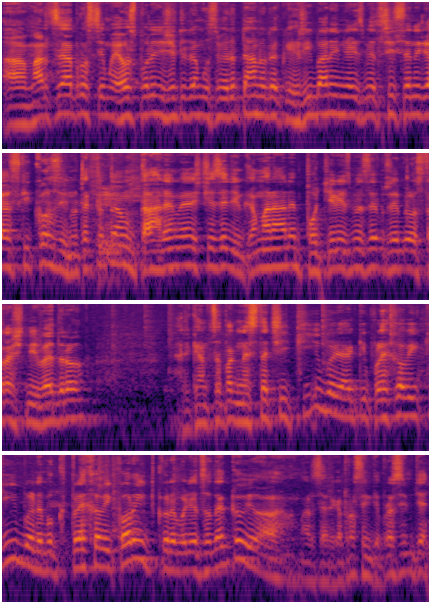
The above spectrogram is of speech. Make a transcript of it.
a Marcela prostě moje hospodyně, že to tam musíme dotáhnout takový hříbany, měli jsme tři senegalský kozy, no tak to tam táhneme ještě s jedním kamarádem, potili jsme se, protože bylo strašný vedro. A říkám, co pak nestačí kýbl, nějaký plechový kýbl, nebo plechový korítko, nebo něco takového. A Marcel říká, prosím tě, prosím tě,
